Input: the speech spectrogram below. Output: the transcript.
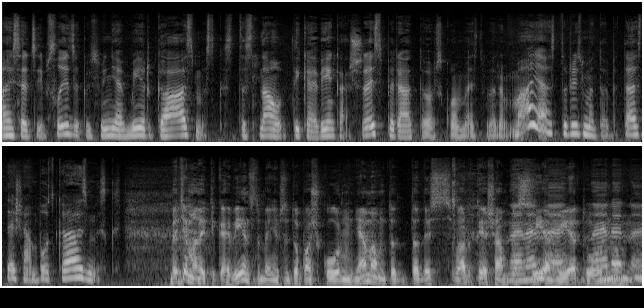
aizsardzības līdzekļus, viņiem ir gāzmaskas. Tas nav tikai vienkārši respirators, ko mēs varam mājās tur izmantot, bet tās tiešām būtu gāzmaskas. Bet, ja man ir tikai viens, tad viņam to pašu kurmu ņemam, tad, tad es varu tiešām pa Nē, nē, sienu nē, iet un. nē, nē, nē.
